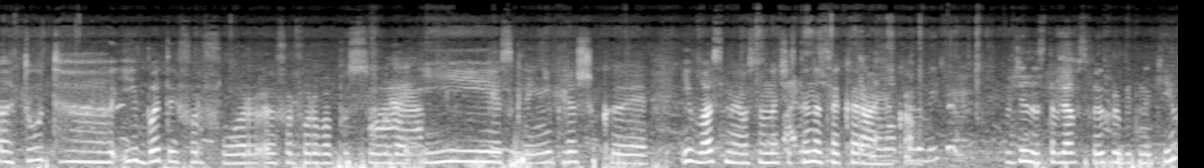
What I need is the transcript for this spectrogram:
Е, Тут е, і битий фарфор, е, фарфорова посуда, і скляні пляшки, і власне основна частина це кераміка. Гауді заставляв своїх робітників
